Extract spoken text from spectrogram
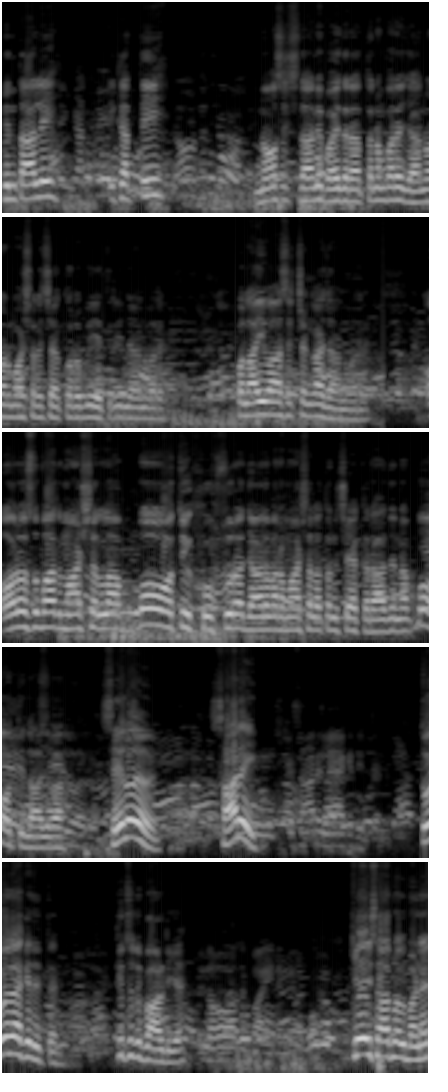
पैंताली इकती नौ सौ छताली भाई रबता नंबर है। जानवर, माशाल्लाह, चेक करो, बेहतरीन जानवर है। पलाई वास्ते चंगा जानवर है। और उस बाद, माशाल्लाह, बहुत ही खूबसूरत जानवर माशाल्लाह, तुम चेक करा देना, बहुत ही लाजवाब। सेल ही? सारे तो लेके दिते की पार्टी है के हिसाब करा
